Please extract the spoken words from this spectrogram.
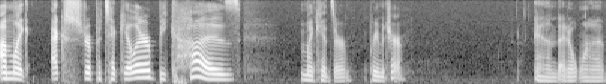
I'm like extra particular because my kids are premature. And I don't want to,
